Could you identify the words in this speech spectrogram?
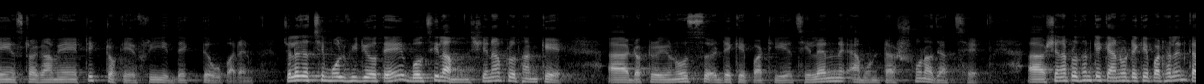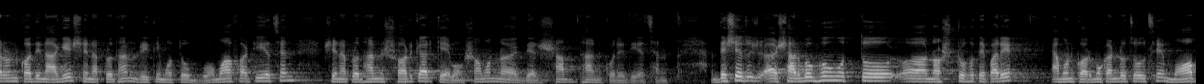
এই ইনস্টাগ্রামে টিকটকে ফ্রি দেখতেও পারেন। চলে যাচ্ছি মূল ভিডিওতে। বলছিলাম, সেনাপ্রধানকে ডক্টর ইউনুস ডেকে পাঠিয়েছিলেন, এমনটা শোনা যাচ্ছে। সেনাপ্রধানকে কেন ডেকে পাঠালেন? কারণ কদিন আগে সেনাপ্রধান রীতিমতো বোমা ফাটিয়েছেন। সেনাপ্রধান সরকারকে এবং সমন্বয়কদের সাবধান করে দিয়েছেন। দেশের সার্বভৌমত্ব নষ্ট হতে পারে। এমন কর্মকাণ্ড চলছে, মব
